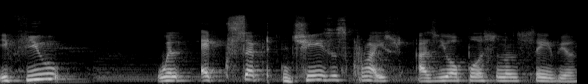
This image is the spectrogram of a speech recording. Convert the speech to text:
If you will accept Jesus Christ as your personal Savior,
